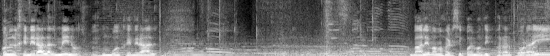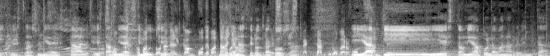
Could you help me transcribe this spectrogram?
con el general al menos. Es un buen general. Vale, vamos a ver si podemos disparar por ahí. Estas unidades tal. Estas unidades que luchen. No pueden hacer otra cosa. Y aquí esta unidad pues la van a reventar.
